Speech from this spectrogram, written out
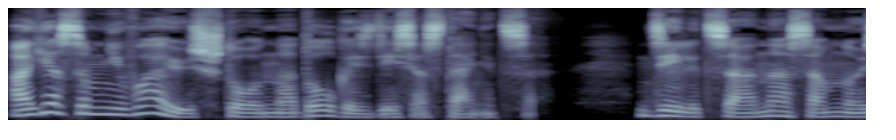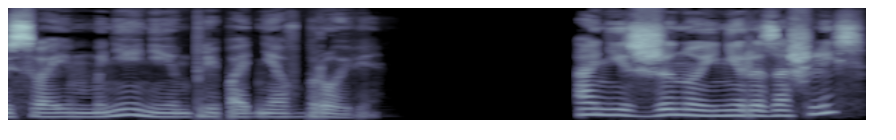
А я сомневаюсь, что он надолго здесь останется. Делится она со мной своим мнением, приподняв брови. Они с женой не разошлись?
